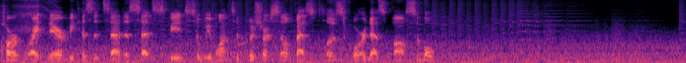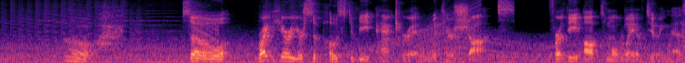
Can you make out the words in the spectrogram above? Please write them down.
part right there because it's at a set speed, so we want to push ourselves as close forward as possible. Oh, So, right here, you're supposed to be accurate with your shots for the optimal way of doing this.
